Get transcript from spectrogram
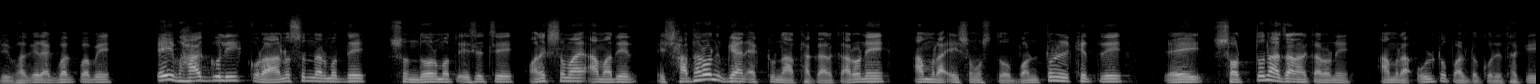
দুই ভাগের এক ভাগ পাবে। এই ভাগগুলি কোরআন সুন্নার মধ্যে সুন্দর মতো এসেছে। অনেক সময় আমাদের এই সাধারণ জ্ঞান একটু না থাকার কারণে আমরা এই সমস্ত বন্টনের ক্ষেত্রে, এই শর্ত না জানার কারণে আমরা উল্টো পাল্টো করে থাকি,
